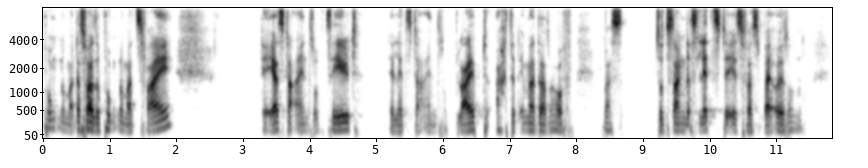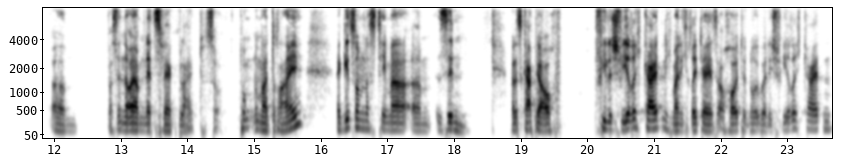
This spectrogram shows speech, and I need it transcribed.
Punkt Nummer, das war also Punkt Nummer zwei. Der erste Eindruck zählt, der letzte Eindruck bleibt. Achtet immer darauf, was sozusagen das Letzte ist, was bei eurem, ähm, was in eurem Netzwerk bleibt. So, Punkt Nummer drei da geht es um das Thema ähm, Sinn. Weil es gab ja auch viele Schwierigkeiten. Ich meine, ich rede ja jetzt auch heute nur über die Schwierigkeiten,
